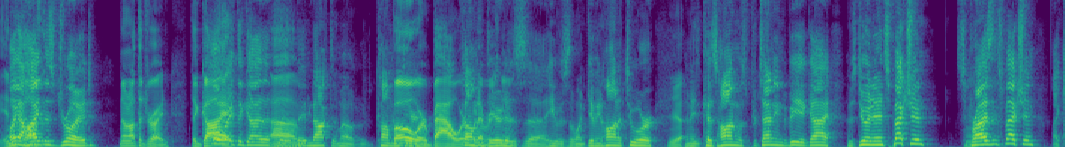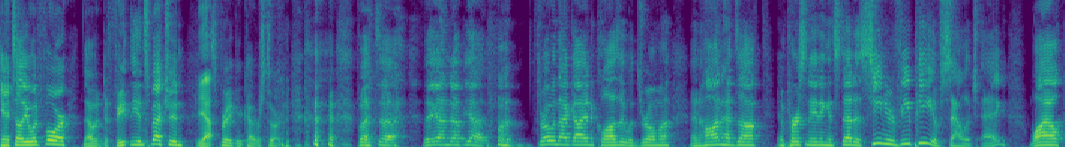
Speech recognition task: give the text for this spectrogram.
in oh yeah, hide this droid. No, not the droid. The Oh guy, right, the guy that the- um, they knocked him out. Commandeered. or Bow or whatever. commandeered His name. is uh, he was the one giving Han a tour, Yeah. and because Han was pretending to be a guy who's doing an inspection, surprise inspection. I can't tell you what for. That would defeat the inspection. Yeah. It's a pretty good cover story. but uh, they end up, yeah, throwing that guy in a closet with Droma, and Han heads off impersonating instead a senior VP of Salliche Ag while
